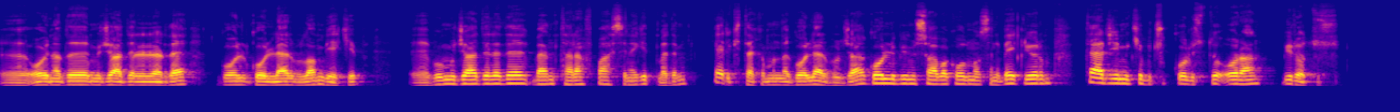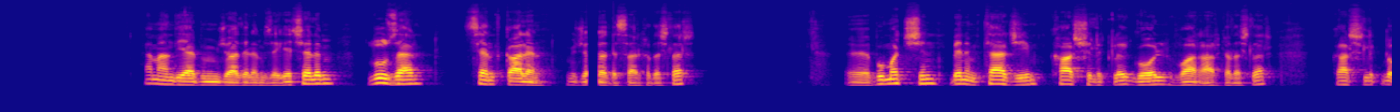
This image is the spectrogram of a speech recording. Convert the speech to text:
e, oynadığı mücadelelerde gol goller bulan bir ekip. E, bu mücadelede ben taraf bahsine gitmedim. Her iki takımın da goller bulacağı gollü bir müsabaka olmasını bekliyorum. Tercihim 2.5 gol üstü oran 1.30. Hemen diğer bir mücadelemize geçelim. Luzern St. Gallen mücadelesi arkadaşlar. Ee, bu maç için benim tercihim karşılıklı gol var arkadaşlar. Karşılıklı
